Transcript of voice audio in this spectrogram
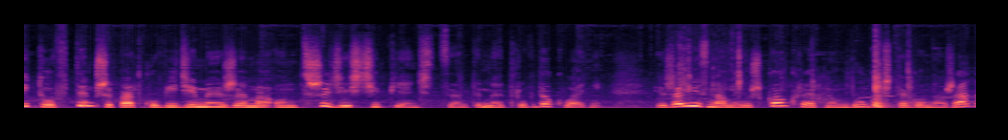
i tu w tym przypadku widzimy, że ma on 35 cm dokładnie. Jeżeli znamy już konkretną długość tego noża,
